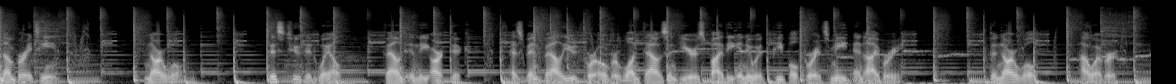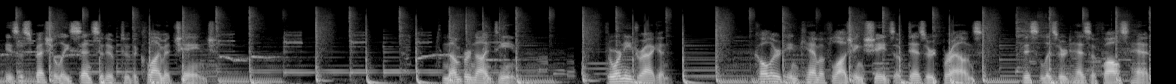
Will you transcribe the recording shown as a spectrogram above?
Number 18. Narwhal. This toothed whale, found in the Arctic, has been valued for over 1,000 years by the Inuit people for its meat and ivory. The narwhal, however, is especially sensitive to the climate change. Number 19. Thorny Dragon. Colored in camouflaging shades of desert browns, this lizard has a false head,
